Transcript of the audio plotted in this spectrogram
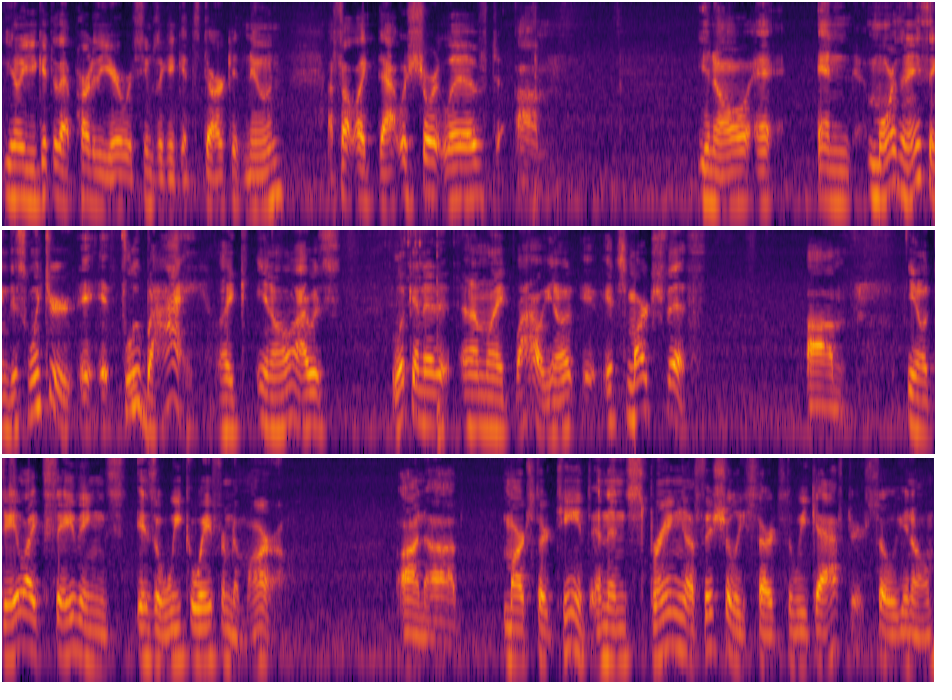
you know you get to that part of the year where it seems like it gets dark at noon. I felt like that was short lived. Um, you know, and, more than anything, this winter it, it, flew by. Like you know, I was looking at it and I'm like, wow, you know, it, it's March fifth. Um, you know, daylight savings is a week away from tomorrow on uh, March 13th, and then spring officially starts the week after. So, you know,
